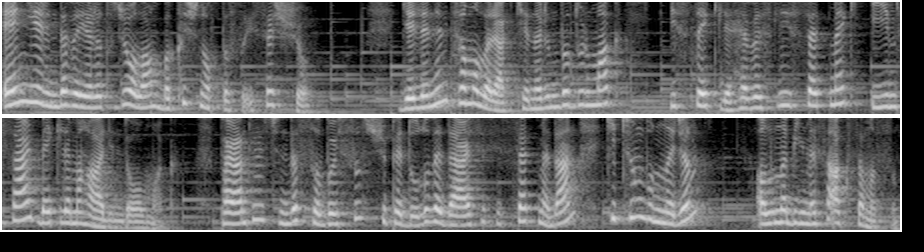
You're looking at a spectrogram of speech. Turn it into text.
En yerinde ve yaratıcı olan bakış noktası ise şu. Gelenin tam olarak kenarında durmak, istekli, hevesli hissetmek, iyimser bekleme halinde olmak. Parantez içinde sabırsız, şüphe dolu ve değersiz hissetmeden ki tüm bunların alınabilmesi aksamasın.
